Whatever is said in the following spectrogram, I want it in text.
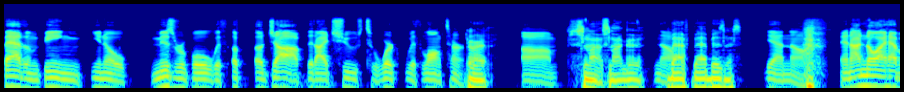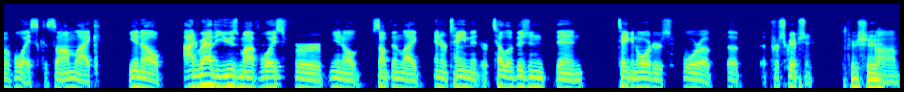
fathom being, you know, miserable with a, a job that I choose to work with long term. All right, Um, it's not. It's not good. no, Bad, bad business. yeah, no. and I know I have a voice, 'cause- so I'm like, you know, I'd rather use my voice for, you know, something like entertainment or television than taking orders for a, a, a prescription. For sure. Um,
